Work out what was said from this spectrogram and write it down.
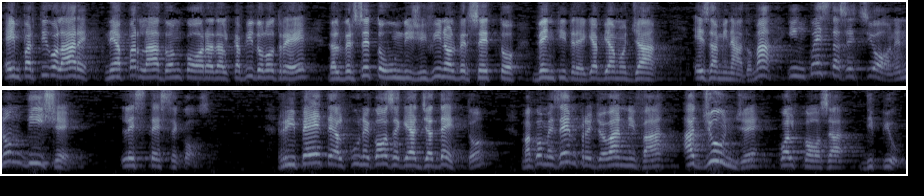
e in particolare ne ha parlato ancora dal capitolo 3, dal versetto 11 fino al versetto 23 che abbiamo già esaminato. Ma in questa sezione non dice le stesse cose, ripete alcune cose che ha già detto, ma come sempre Giovanni fa, aggiunge qualcosa di più.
